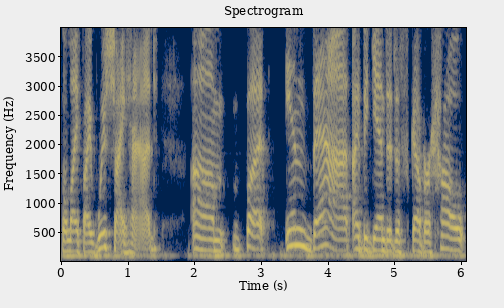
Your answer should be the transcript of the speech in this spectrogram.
the life I wish I had. Um, but in that, I began to discover how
